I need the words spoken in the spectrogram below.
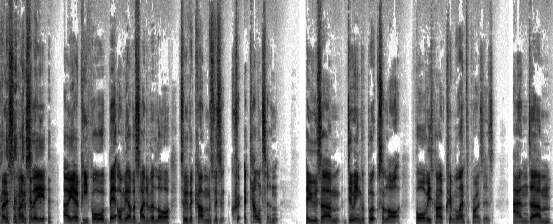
most, mostly uh, you know, people a bit on the other side of the law. So he becomes this cr- accountant who's um, doing the books a lot for these kind of criminal enterprises. And, um,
